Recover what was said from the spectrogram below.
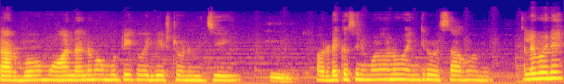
ടർബോ മോഹൻലാലും മമ്മൂട്ടിയൊക്കെ വലിയ ഇഷ്ടമാണ്. വിജയ്. അവരുടെയൊക്കെ സിനിമകൾ കാണാൻ ഭയങ്കര ഉത്സാഹമാണ്. അല്ലേ മോനെ?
